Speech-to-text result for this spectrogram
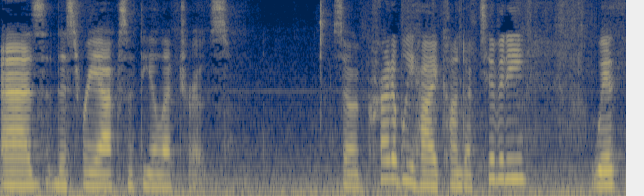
as this reacts with the electrodes. So incredibly high conductivity with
